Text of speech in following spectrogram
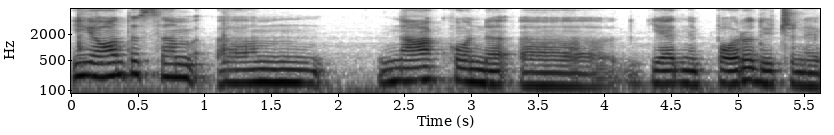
I onda sam um, nakon uh, jedne porodične,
